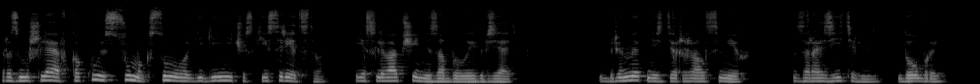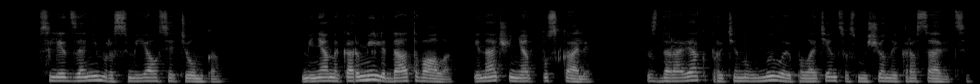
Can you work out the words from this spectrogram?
размышляя, в какую сумок сунула гигиенические средства, если вообще не забыла их взять. Брюнет не сдержал смех. Заразительный, добрый. Вслед за ним рассмеялся Темка. Меня накормили до отвала, иначе не отпускали. Здоровяк протянул мыло и полотенце смущенной красавицы.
